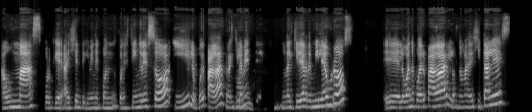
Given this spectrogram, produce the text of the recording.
aún más porque hay gente que viene con, con este ingreso y lo puede pagar tranquilamente. Un alquiler de mil euros eh, lo van a poder pagar los nómadas digitales,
